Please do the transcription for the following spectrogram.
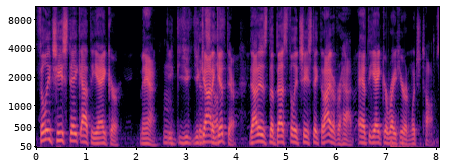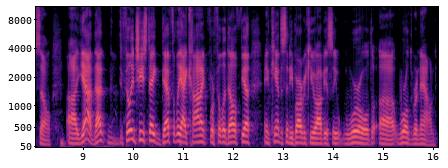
Philly cheesesteak at the Anchor. Man, you you, you got to get there. That is the best Philly cheesesteak that I've ever had at the Anchor right here in Wichita. So, uh, yeah, that Philly cheesesteak definitely iconic for Philadelphia and Kansas City barbecue, obviously world uh, world renowned.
